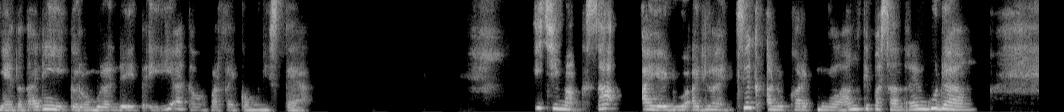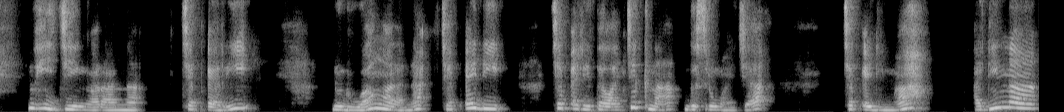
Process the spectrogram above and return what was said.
Yaitu tadi, gerombolan DITI atau Partai Komunis teh. Ici maksa aya dua adilancik anu karek mulang di pesantren gudang. Nu hiji ngaranna Cep Eri, nu dua ngaranna Cep Edi. Cep Edi teh lancikna geus rumaja, Cep Edi mah Adina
